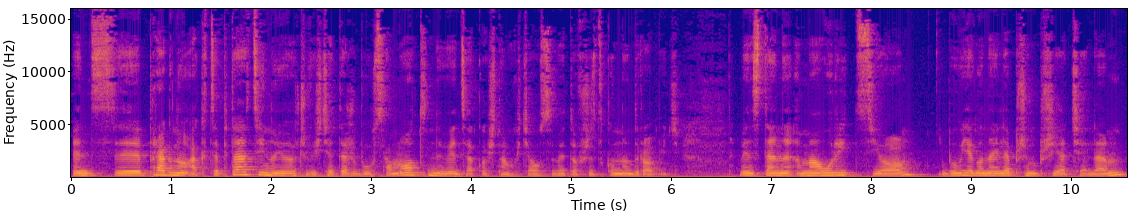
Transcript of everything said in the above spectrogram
Więc y, pragnął akceptacji, no i oczywiście też był samotny, więc jakoś tam chciał sobie to wszystko nadrobić. Więc ten Maurizio był jego najlepszym przyjacielem,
